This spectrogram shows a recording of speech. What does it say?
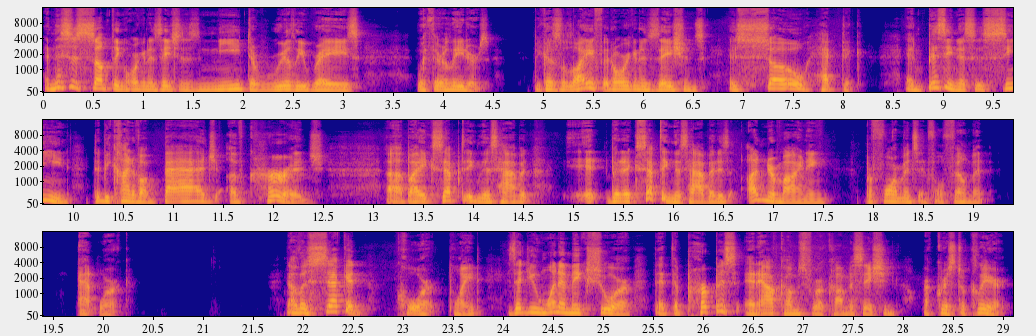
And this is something organizations need to really raise with their leaders because life in organizations is so hectic and busyness is seen to be kind of a badge of courage. Uh, by accepting this habit, it, but accepting this habit is undermining performance and fulfillment at work. Now, the second core point is that you want to make sure that the purpose and outcomes for a conversation are crystal clear.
